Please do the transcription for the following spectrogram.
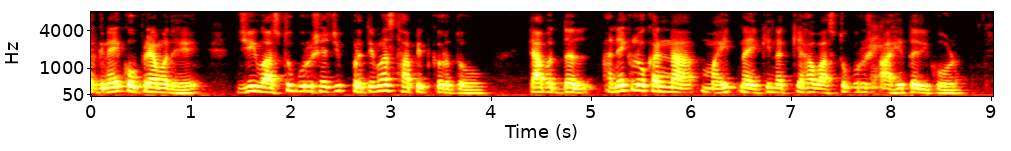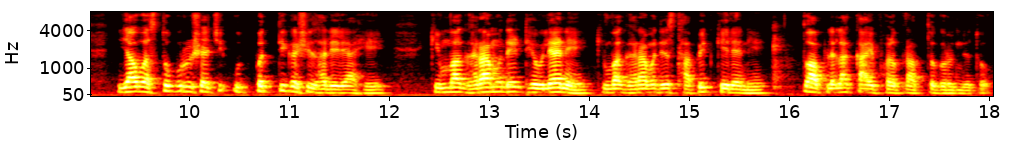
अग्नेय कोपऱ्यामध्ये जी वास्तुपुरुषाची प्रतिमा स्थापित करतो त्याबद्दल अनेक लोकांना माहीत नाही की नक्की हा वास्तुपुरुष आहे तरी कोण. या वास्तुपुरुषाची उत्पत्ती कशी झालेली आहे? किंवा घरामध्ये ठेवल्याने किंवा घरामध्ये स्थापित केल्याने तो आपल्याला काय फळ प्राप्त करून देतो?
